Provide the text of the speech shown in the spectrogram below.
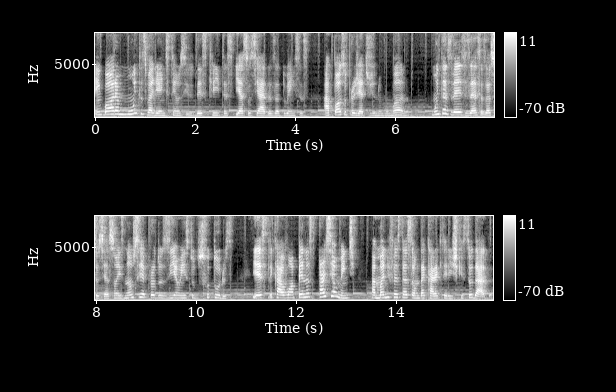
Embora muitas variantes tenham sido descritas e associadas a doenças após o projeto Genoma Humano, muitas vezes essas associações não se reproduziam em estudos futuros e explicavam apenas parcialmente a manifestação da característica estudada,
